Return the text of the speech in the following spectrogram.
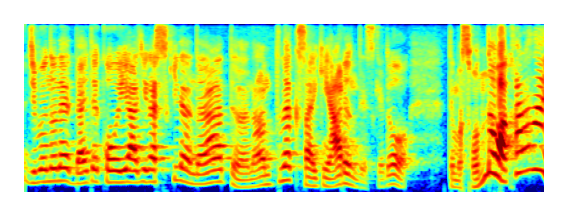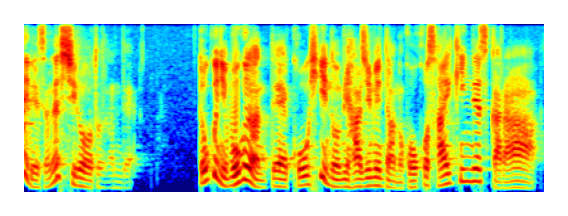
自分のね大体こういう味が好きなんだなっていうのはなんとなく最近あるんですけどでもそんなわからないですよね素人なんで特に僕なんてコーヒー飲み始めたのここ最近ですから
